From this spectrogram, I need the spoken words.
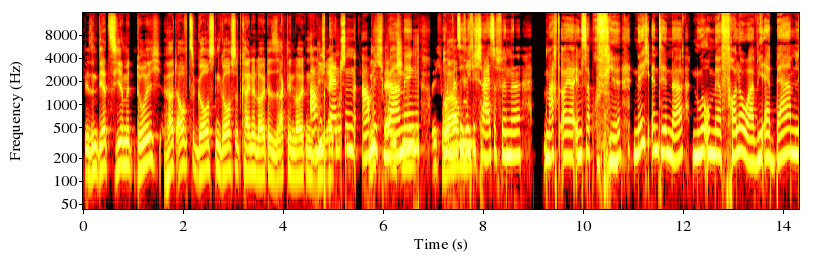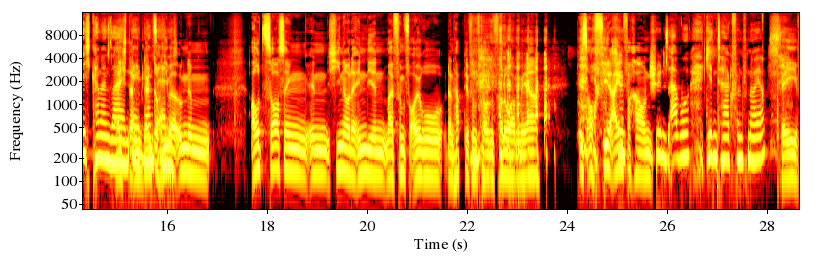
wir sind jetzt hiermit durch. Hört auf zu ghosten, ghostet keine Leute, sagt den Leuten Auch nicht direkt. benchen, auch Nicht nicht, whelming. nicht und was ich richtig scheiße finde, macht euer Insta-Profil nicht in Tinder, nur um mehr Follower. Wie erbärmlich kann man sein? Echt, dann Ey, gönnt doch ehrlich. lieber irgendeinem Outsourcing in China oder Indien mal 5 Euro, dann habt ihr 5000 Follower mehr. Ist auch viel einfacher und Schönes Abo, jeden Tag fünf neue. safe.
